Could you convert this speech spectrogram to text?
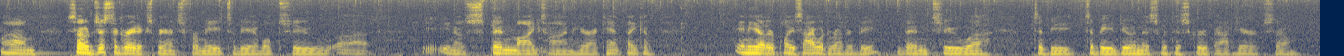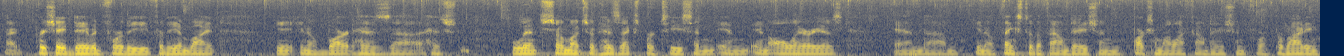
Um, so just a great experience for me to be able to uh, you know spend my time here i can't think of any other place I would rather be than to uh, to be to be doing this with this group out here. So I appreciate David for the for the invite. You, you know, Bart has uh, has lent so much of his expertise in in, in all areas, and um, you know, thanks to the foundation, Parks and Wildlife Foundation, for providing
